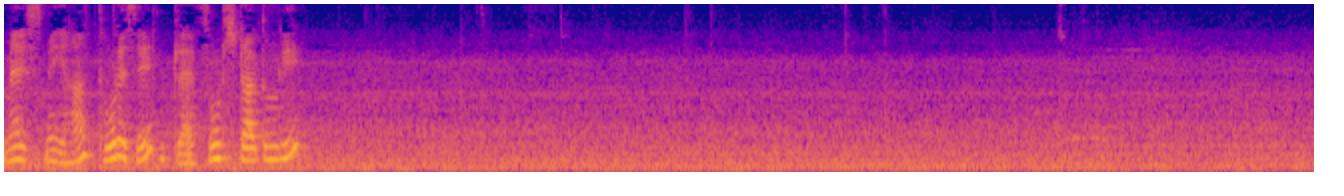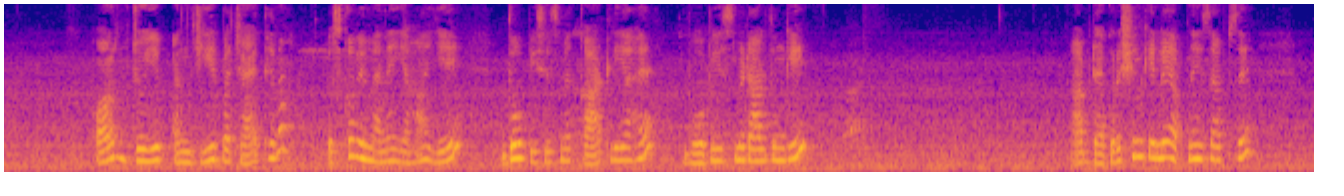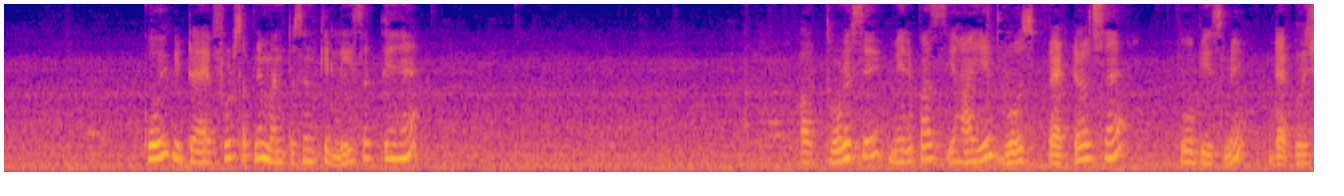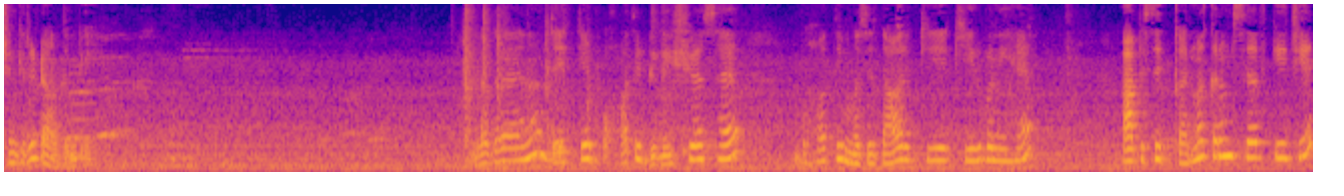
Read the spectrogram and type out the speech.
मैं इसमें यहाँ थोड़े से ड्राई फ्रूट्स डाल दूँगी। और जो ये अंजीर बचाए थे ना, उसको भी मैंने यहाँ ये दो पीसेस में काट लिया है। वो भी इसमें डाल दूँगी। आप डेकोरेशन के लिए अपने हिसाब से कोई भी ड्राई फ्रूट्स अपने मनपसंद के ले सकते हैं। और थोड़े से मेरे पास यहाँ ये रोज पेटल्स हैं, वो भी इसमें डेकोरेशन के लिए डाल दूँगी। लग रहा है ना, देख के बहुत ही डिलीशियस है, बहुत ही मज़ेदार की ये खीर बनी है। आप इसे गर्मा गर्म सर्व कीजिए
